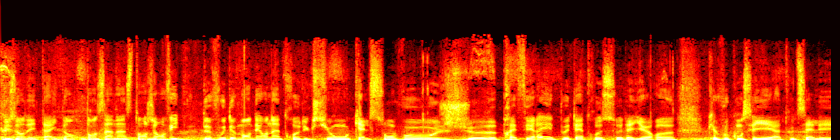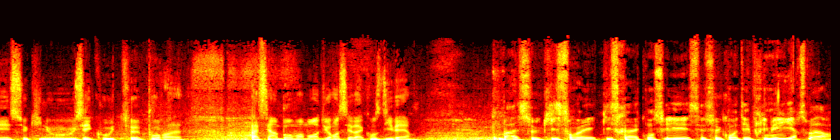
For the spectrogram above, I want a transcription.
plus en détail dans, un instant. J'ai envie de vous demander en introduction quels sont vos jeux préférés et peut-être ceux d'ailleurs euh, que vous conseillez à toutes celles et ceux qui nous écoutent pour euh, passer un bon moment durant ces vacances d'hiver? Bah, ceux qui seraient, qui seraient à conseiller, c'est ceux qui ont été primés hier soir.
